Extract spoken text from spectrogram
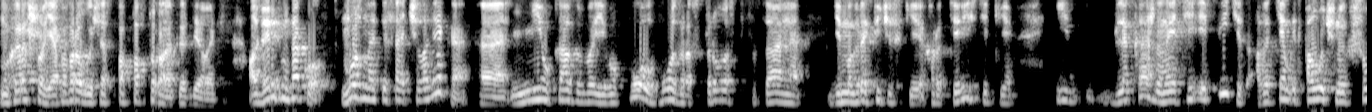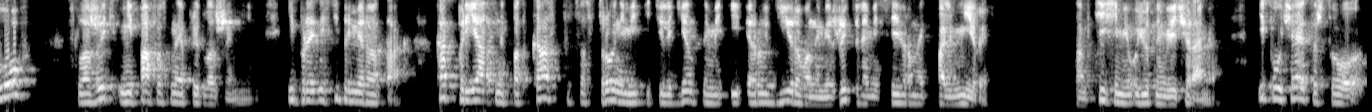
Ну хорошо, я попробую сейчас повторно это сделать. Алгоритм таков. Можно описать человека, э, не указывая его пол, возраст, рост, социально-демографические характеристики, и для каждого найти эпитет, а затем из полученных слов сложить непафосное предложение и произнести примерно так. Как приятный подкаст со стройными, интеллигентными и эрудированными жителями Северной Пальмиры, там, тихими, уютными вечерами. И получается, что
